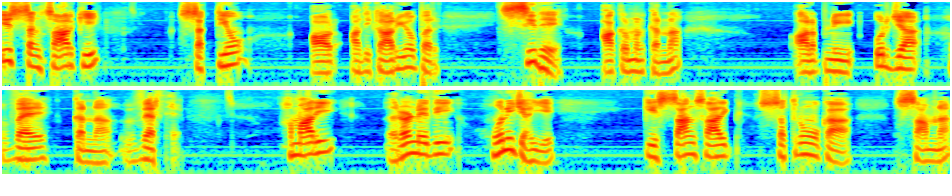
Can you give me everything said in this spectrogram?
इस संसार की शक्तियों और अधिकारियों पर सीधे आक्रमण करना और अपनी ऊर्जा व्यय करना व्यर्थ है। हमारी रणनीति होनी चाहिए कि सांसारिक शत्रुओं का सामना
